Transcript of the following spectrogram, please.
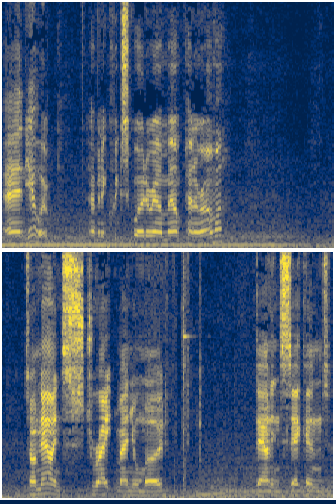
And yeah, we're having a quick squirt around Mount Panorama. So I'm now in straight manual mode, down in second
